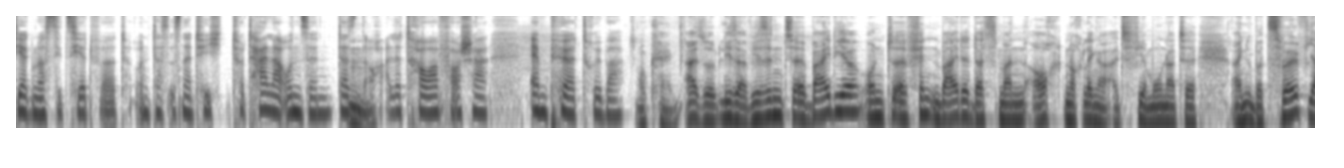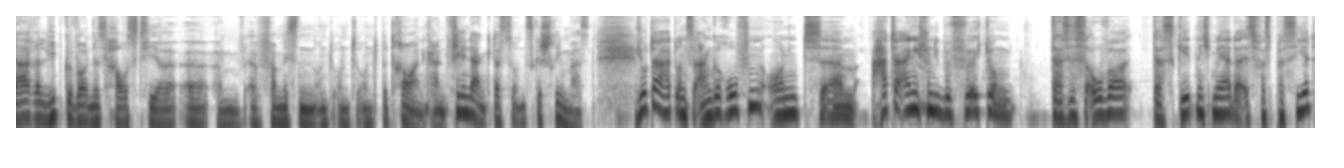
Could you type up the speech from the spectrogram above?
diagnostiziert wird. Und das ist natürlich totaler Unsinn. Da sind mhm. auch alle Trauerforscher empört drüber. Okay, also Lisa, wir sind äh, bei dir und äh, finden beide, dass man auch noch länger als vier Monate ein über zwölf Jahre liebgewordenes Haustier äh, ähm, äh, vermissen und, und, und betrauern kann. Vielen Dank, dass du uns geschrieben hast. Jutta hat uns angerufen und ähm, hatte eigentlich schon die Befürchtung, das ist over, das geht nicht mehr, da ist was passiert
